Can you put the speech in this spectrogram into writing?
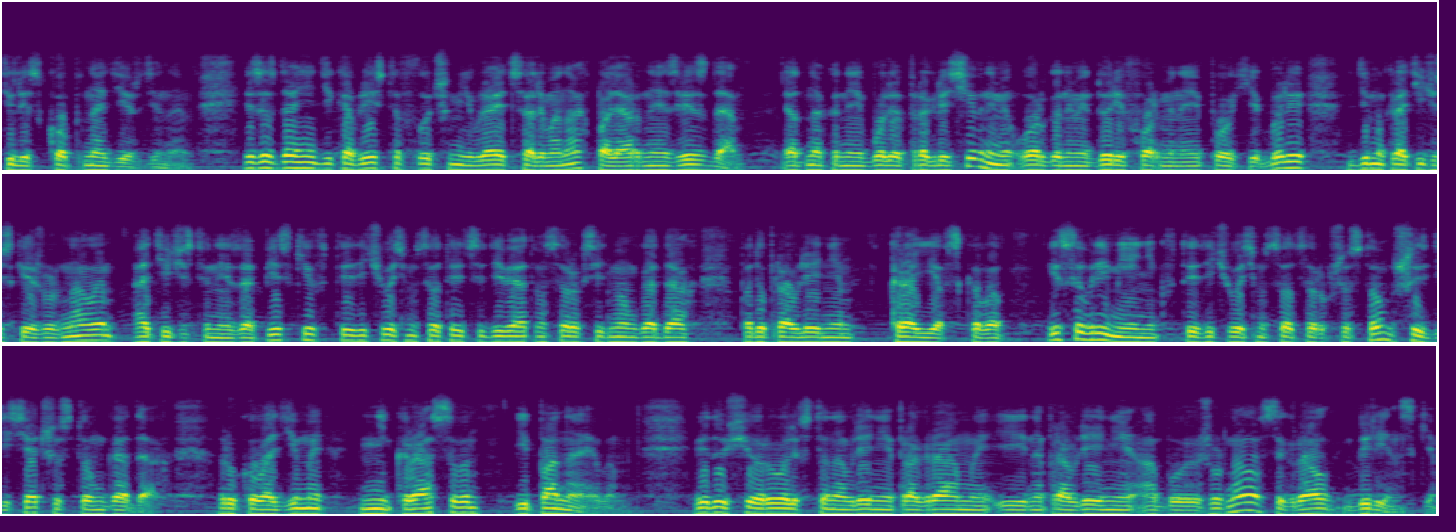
«Телескоп Надеждина». Из изданий декабристов лучшим является альманах «Полярная звезда». Однако наиболее прогрессивными органами дореформенной эпохи были демократические журналы «Отечественные записки» в 1839-47 годах под управлением Краевского и «Современник» в 1846-66 годах, руководимый Некрасовым и Панаевым. Ведущую роль в становлении программы и направлении обоих журналов сыграл Белинский.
